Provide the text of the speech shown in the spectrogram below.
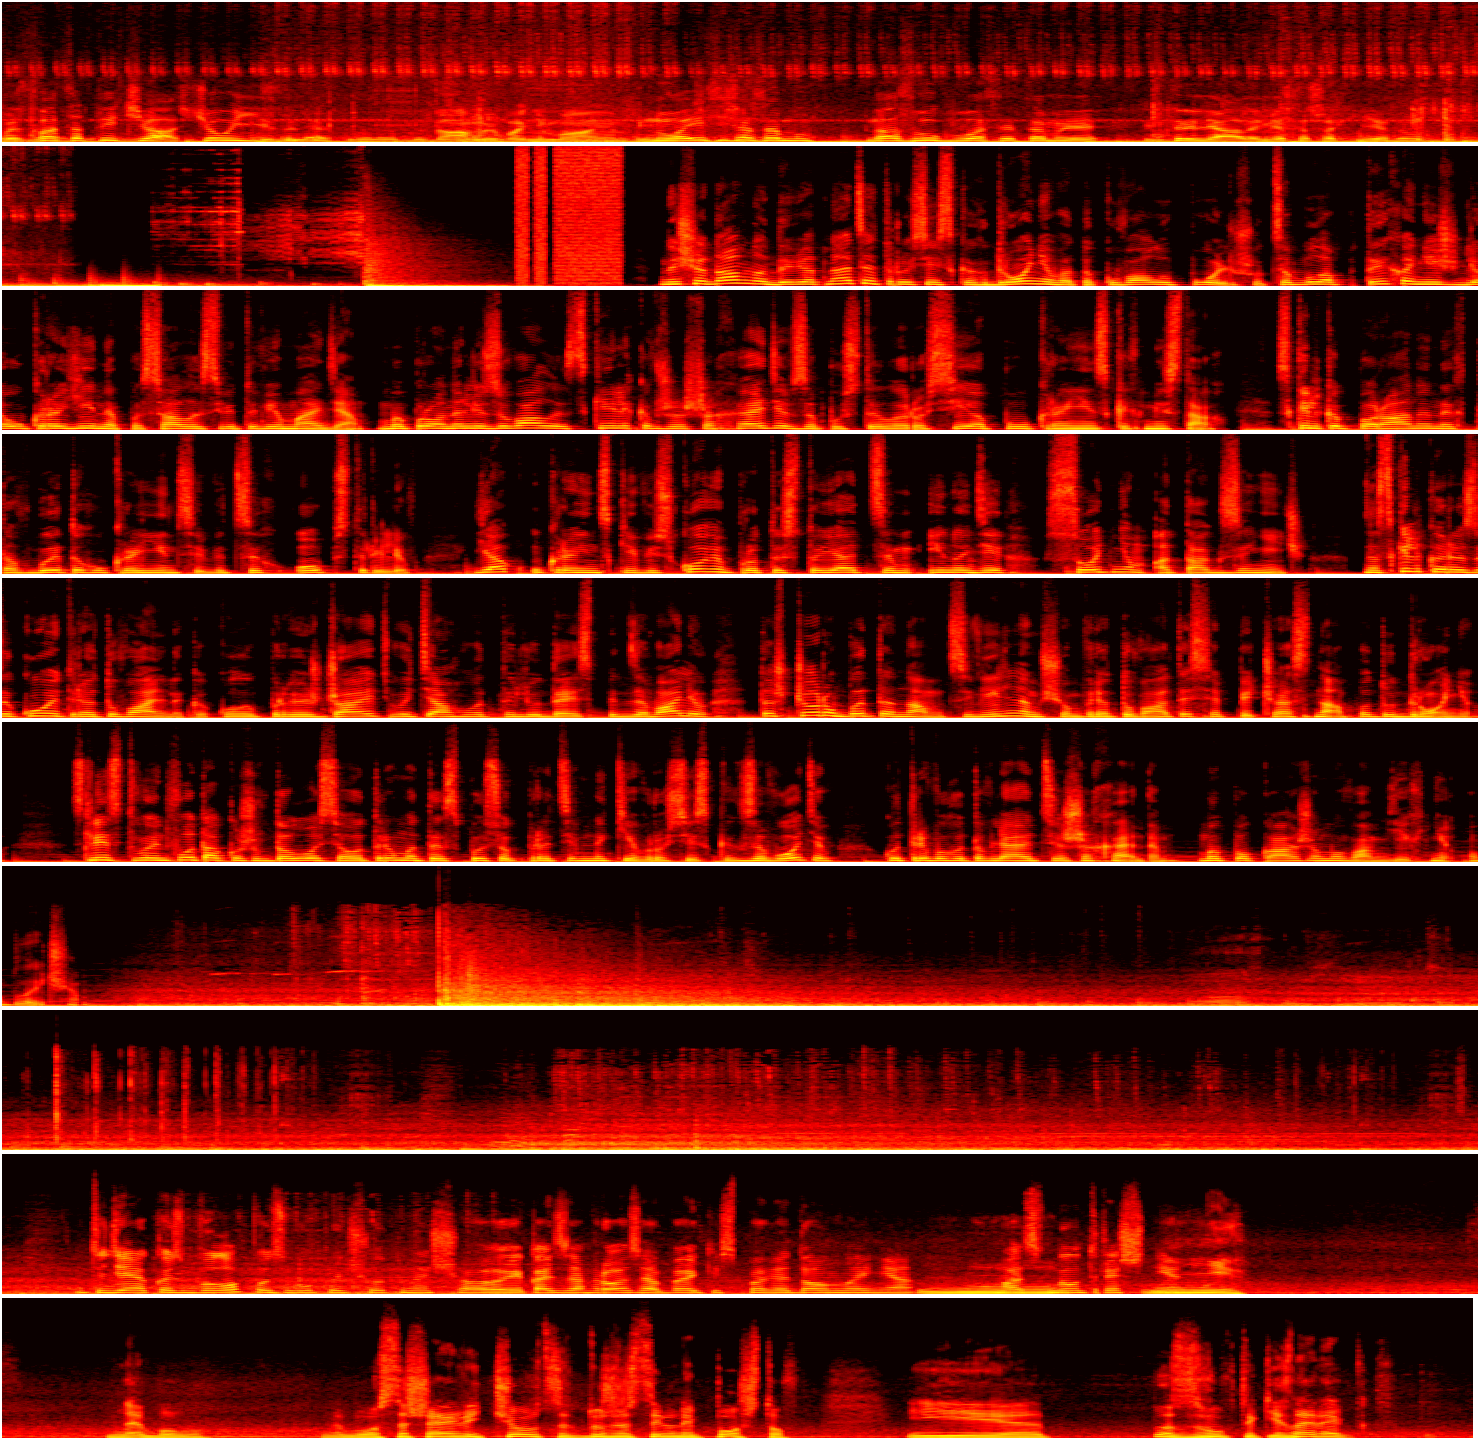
Без 20 час. Що ви їздите? Да, ми розуміємо. Ну, а якщо зараз на звук у вас там і і стріляли вместо шахедів? Нещодавно 19 російських дронів атакувало Польщу. Це була б тиха ніч для України, писали світові медіа. Ми проаналізували, скільки вже шахедів запустила Росія по українських містах, скільки поранених та вбитих українців від цих обстрілів, як українські військові протистоять цим іноді сотням атак за ніч. Наскільки ризикують рятувальники, коли приїжджають витягувати людей з під завалів, та що робити нам, цивільним, щоб врятуватися під час нападу дронів? Слідству інфо також вдалося отримати список працівників російських заводів, котрі виготовляють ці шахеди. Ми покажемо вам їхні обличчя. Тоді якось було по звуку чутно, що якась загроза або якісь повідомлення у вас внутрішні. Ні. Не було. Не було. Все, що я відчув, це дуже сильний поштовх. І ну, звук такий, знаєте, як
